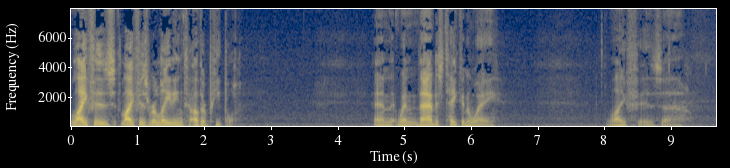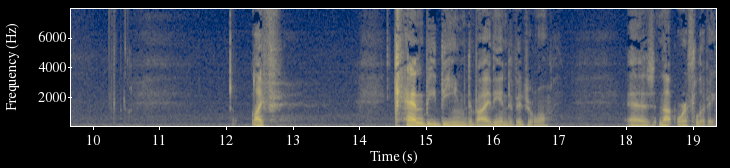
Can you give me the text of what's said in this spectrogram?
Life is life is relating to other people, and when that is taken away, life is uh, life can be deemed by the individual as not worth living.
